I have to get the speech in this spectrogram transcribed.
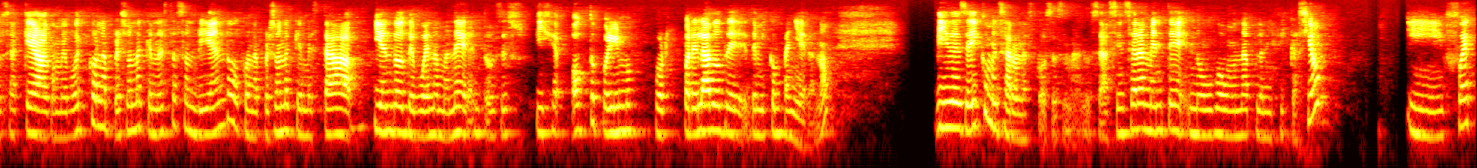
o sea, ¿qué hago? ¿Me voy con la persona que no está sonriendo o con la persona que me está viendo de buena manera? Entonces dije, opto por irme por, por el lado de, de mi compañera, ¿no? Y desde ahí comenzaron las cosas mal. O sea, sinceramente no hubo una planificación y fue...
